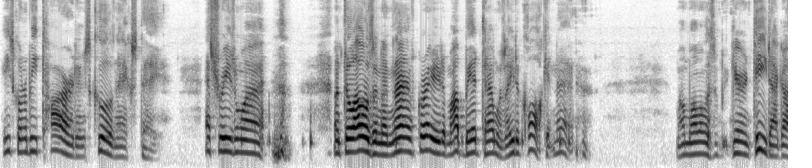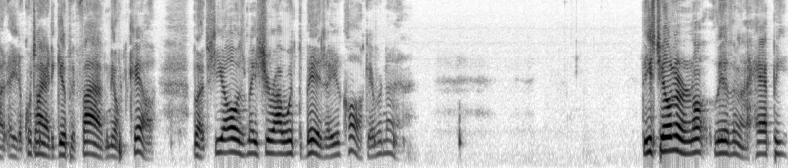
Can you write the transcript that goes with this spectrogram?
he's going to be tired in school the next day. That's the reason why, until I was in the ninth grade, my bedtime was 8 o'clock at night. My mama was guaranteed I got 8. Of course, I had to up at 5 and milk the cow. But she always made sure I went to bed at 8 o'clock every night. These children are not living a happy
